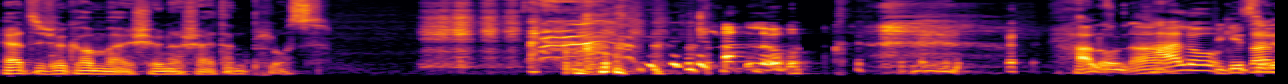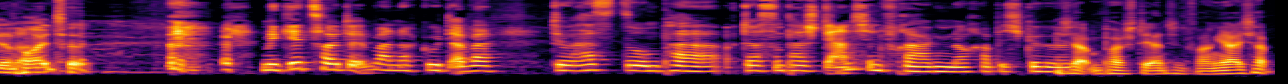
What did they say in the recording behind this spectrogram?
Herzlich willkommen bei Schöner Scheitern Plus. Hallo. Hallo, na, Hallo, wie geht's dir denn Sandra. heute? Mir geht's heute immer noch gut, aber du hast so ein paar, du hast ein paar Sternchenfragen noch, habe ich gehört. Ich habe ein paar Sternchenfragen. Ja, ich habe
